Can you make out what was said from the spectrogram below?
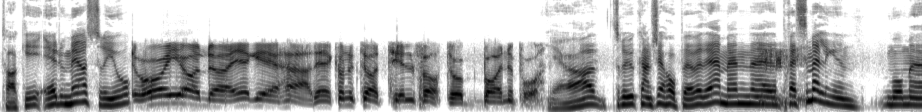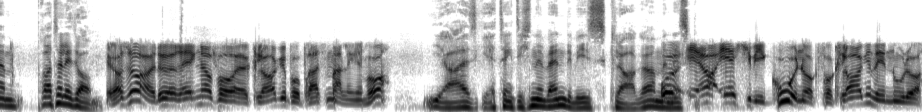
tak i. Er du med oss, Ryjord? Å ja da, jeg er her. Det kan du ta tilfart og bane på. Ja, tror kanskje jeg hopper over det, men eh, pressemeldingen må vi prate litt om. Ja så, du ringer for å klage på pressemeldingen vår? Ja, jeg tenkte ikke nødvendigvis klage, men Og, ja, er ikke vi gode nok for klagen din nå, da?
